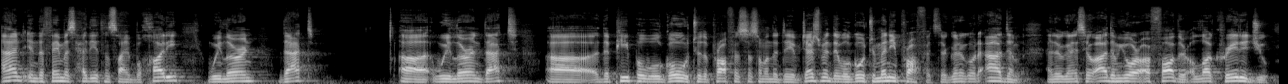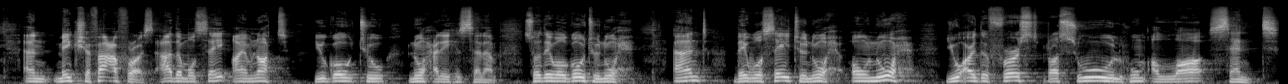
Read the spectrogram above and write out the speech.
And in the famous hadith in Sahih Bukhari, we learn that uh, we learn that uh, the people will go to the Prophet on the day of judgment. They will go to many prophets. They're going to go to Adam and they're going to say, oh, Adam, you are our father. Allah created you and make shafa'ah for us. Adam will say, I am not you go to Nuh alayhi salam. So they will go to Nuh and they will say to Nuh, O Nuh, you are the first Rasul whom Allah sent.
